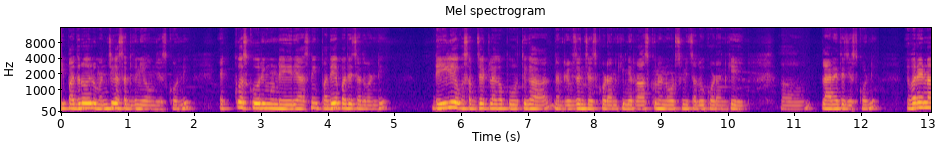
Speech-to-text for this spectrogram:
ఈ పది రోజులు మంచిగా సద్వినియోగం చేసుకోండి. ఎక్కువ స్కోరింగ్ ఉండే ఏరియాస్ని పదే పదే చదవండి. డైలీ ఒక సబ్జెక్ట్ లాగా పూర్తిగా దాన్ని రివిజన్ చేసుకోవడానికి మీరు రాసుకున్న నోట్స్ని చదువుకోవడానికి ప్లాన్ అయితే చేసుకోండి. ఎవరైనా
